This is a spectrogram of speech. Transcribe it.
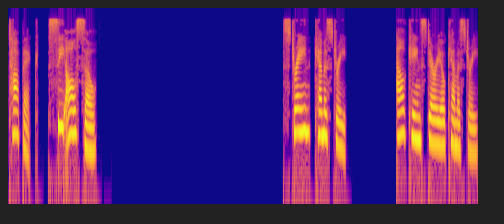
Topic. See also Strain chemistry. Alkane stereochemistry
